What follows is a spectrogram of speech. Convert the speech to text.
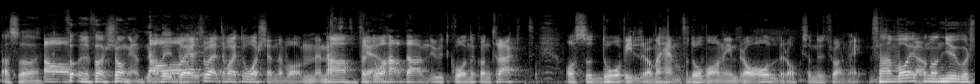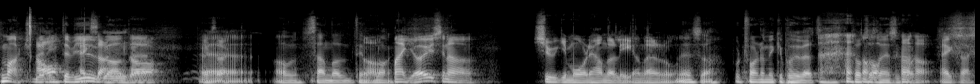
alltså, Ja. för, under försäsongen. Ja, bra. jag tror att det var ett år sedan det var mest. Ja, för okej, då ja. hade han utgående kontrakt och så då ville de ha hem för då var han i en bra ålder också. Nu tror jag han är... För han var ju på någon Djurgårdsmatch, blev Ja, intervjuad exakt. Ja, eh, av sändande Ja, tv-bolag. han gör ju sina 20 mål i andra ligan där ändå. Det är så. Fortfarande mycket på huvudet, trots att han är så kort. Ja, exakt.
